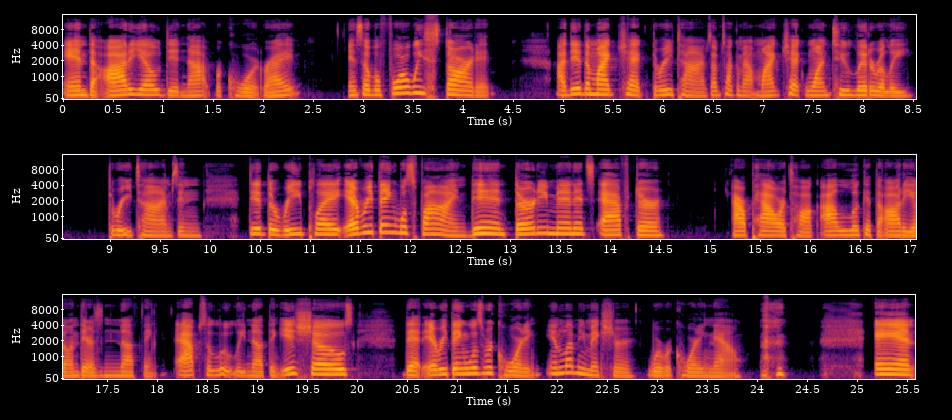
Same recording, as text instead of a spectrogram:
and the audio did not record right? And so before we started I did the mic check three times. I'm talking about mic check one, two, literally three times, and did the replay. Everything was fine. Then 30 minutes after our power talk, I look at the audio and there's nothing, absolutely nothing. It shows that everything was recording. And let me make sure we're recording now. and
